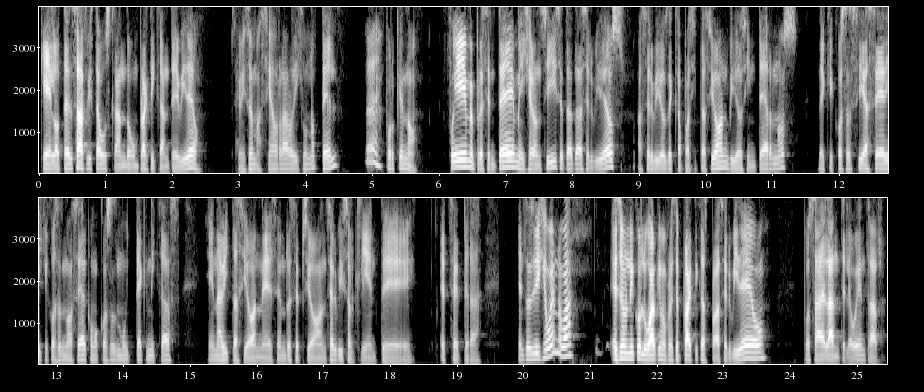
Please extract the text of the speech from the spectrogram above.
que el Hotel Safi está buscando un practicante de video. Se me hizo demasiado raro. Dije, ¿un hotel? Eh, ¿por qué no? Fui, me presenté, me dijeron, sí, se trata de hacer videos, hacer videos de capacitación, videos internos, de qué cosas sí hacer y qué cosas no hacer, como cosas muy técnicas en habitaciones, en recepción, servicio al cliente, etcétera. Entonces dije, bueno, va. Es el único lugar que me ofrece prácticas para hacer video. Pues adelante, le voy a entrar.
